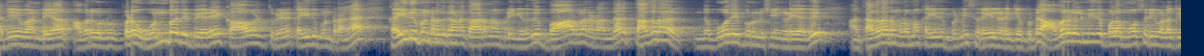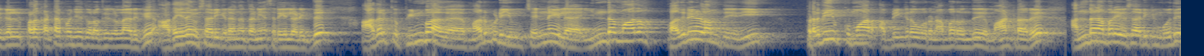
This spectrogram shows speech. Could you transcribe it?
அஜய் வாண்டையார் அவர்கள் உட்பட ஒன்பது பேரை காவல்துறையினர் கைது பண்றாங்க. கைது பண்றதுக்கான காரணம் அப்படிங்கிறது பார்ல நடந்த தகராறு. இந்த போதைப் பொருள் விஷயம் கிடையாது. அந்த தகராறு மூலமா கைது பண்ணி சிறையில் அடைக்கப்பட்டு அவர்கள் மீது பல மோசடி வழக்குகள் பல கட்ட பஞ்சாயத்து வழக்குகள்லாம் இருக்கு. அதை தான் விசாரிக்கிறாங்க தனியாக சிறையில் அடைத்து. அதற்கு பின்பாக மறுபடியும் சென்னையில இந்த மாதம் பதினேழாம் தேதி பிரதீப் குமார் அப்படிங்கிற ஒரு நபர் வந்து மாற்றாரு. அந்த நபரை விசாரிக்கும் போது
